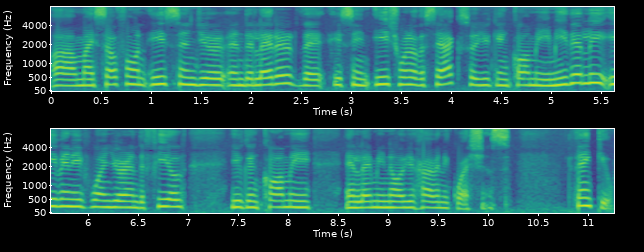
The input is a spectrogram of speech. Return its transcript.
Uh, my cell phone is in, your, in the letter that is in each one of the sacks, so you can call me immediately. Even if when you're in the field, you can call me and let me know if you have any questions. Thank you.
